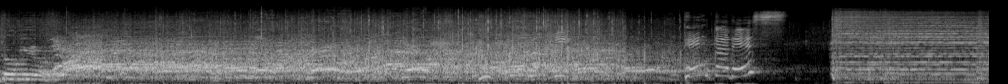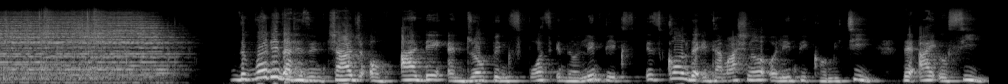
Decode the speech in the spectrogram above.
Tokyo. The body that is in charge of adding and dropping sports in the Olympics is called the International Olympic Committee, the IOC.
